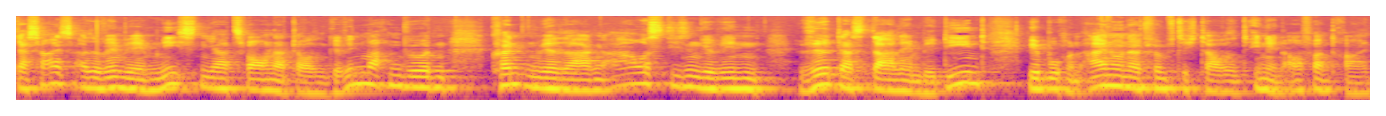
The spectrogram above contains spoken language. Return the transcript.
Das heißt also, wenn wir im nächsten Jahr 200.000 Gewinn machen würden, könnten wir sagen, aus diesen Gewinnen wird das Darlehen bedient. Wir buchen 150.000 in den Aufwand rein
